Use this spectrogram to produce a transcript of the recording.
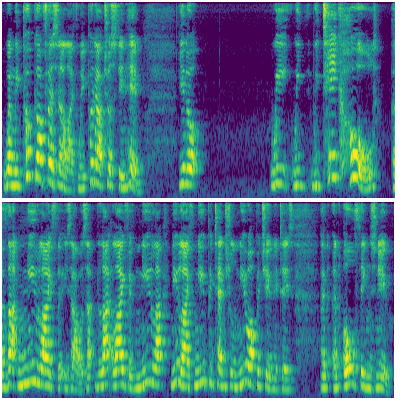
when we put God first in our life, when we put our trust in Him, you know, we, we, we take hold of that new life that is ours, that life of new, life, new life, new potential, new opportunities, and, and all things new.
